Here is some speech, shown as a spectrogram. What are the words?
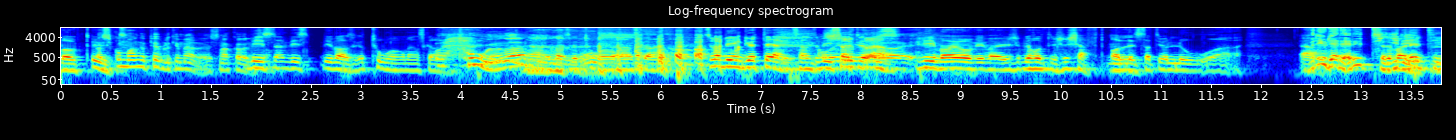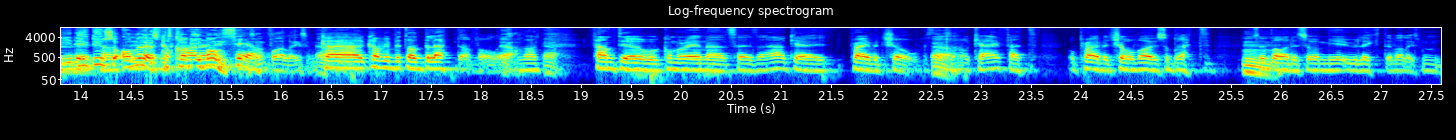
valgt ut. Altså, Hvor mange publikum er det? Snakker vi liksom? Vi, vi, vi var sikkert 200 mennesker der. 200? Ja, vi var sikkert 200 mennesker. Så var vi en guttegjeng. sant? Vi, satt jo der. vi var jo, vi, var jo vi holdt jo ikke kjeft. Alle satt jo og lo. Ja. Men det er jo det, det er jo Så det det, tidlig. Det er det er jo så annerledes Hva mot hva faen vi er det vant vi ser på, liksom? Hva, hva har vi betalt billetter for? liksom, Ja, sant? ja. 50 euro, kommer du inn og så er sånn, OK, private show. Så Ja. sånn, OK, fett. Og private show var jo så bredt. Mm. Så var det så mye ulikt. Det var liksom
